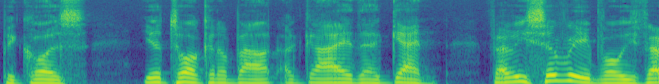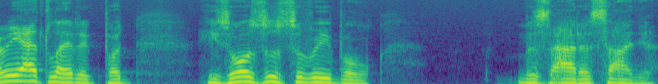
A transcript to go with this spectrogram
because you're talking about a guy that, again, very cerebral. He's very athletic, but he's also cerebral, Mr. Adesanya.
